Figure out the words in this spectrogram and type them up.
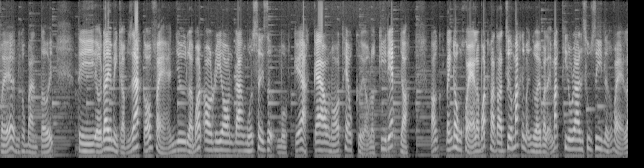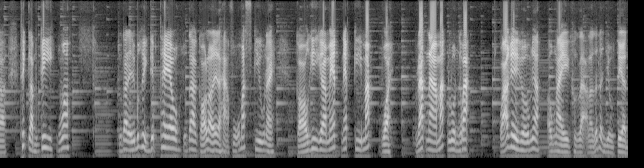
phế rồi mình không bàn tới. Thì ở đây mình cảm giác có vẻ như là bot Orion đang muốn xây dựng một cái cao nó theo kiểu là key depth nhở nó đánh đồng khỏe là bot hoàn toàn chưa mắc như mọi người và lại mắc Thidora Sujin là có vẻ là thích làm key đúng không? Chúng ta đến bức hình tiếp theo. Chúng ta có là đây là hạng phụ max skill này. Có Gigamet, Nepki max. Wow, Ragnar max luôn các bạn. Quá ghê gớm nha ông này thực dạng là rất là nhiều tiền.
